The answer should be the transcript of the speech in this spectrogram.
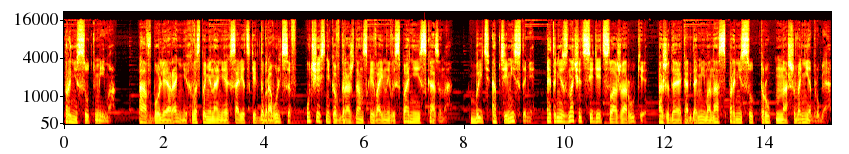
пронесут мимо». А в более ранних воспоминаниях советских добровольцев, участников гражданской войны в Испании, сказано «Быть оптимистами – это не значит сидеть сложа руки, ожидая, когда мимо нас пронесут труп нашего недруга.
